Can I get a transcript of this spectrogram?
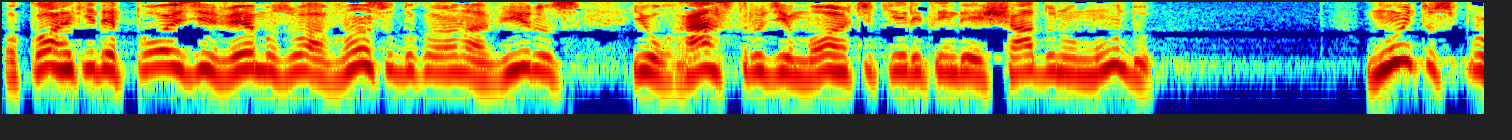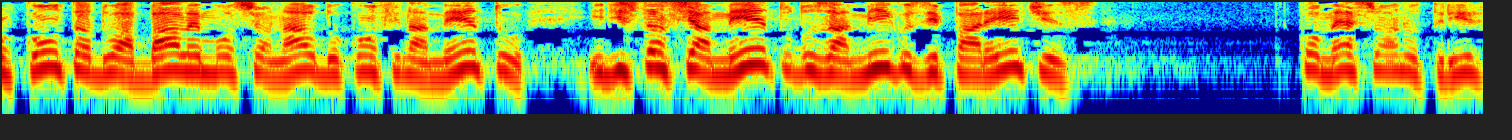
Ocorre que depois de vermos o avanço do coronavírus e o rastro de morte que ele tem deixado no mundo, muitos, por conta do abalo emocional do confinamento e distanciamento dos amigos e parentes, começam a nutrir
